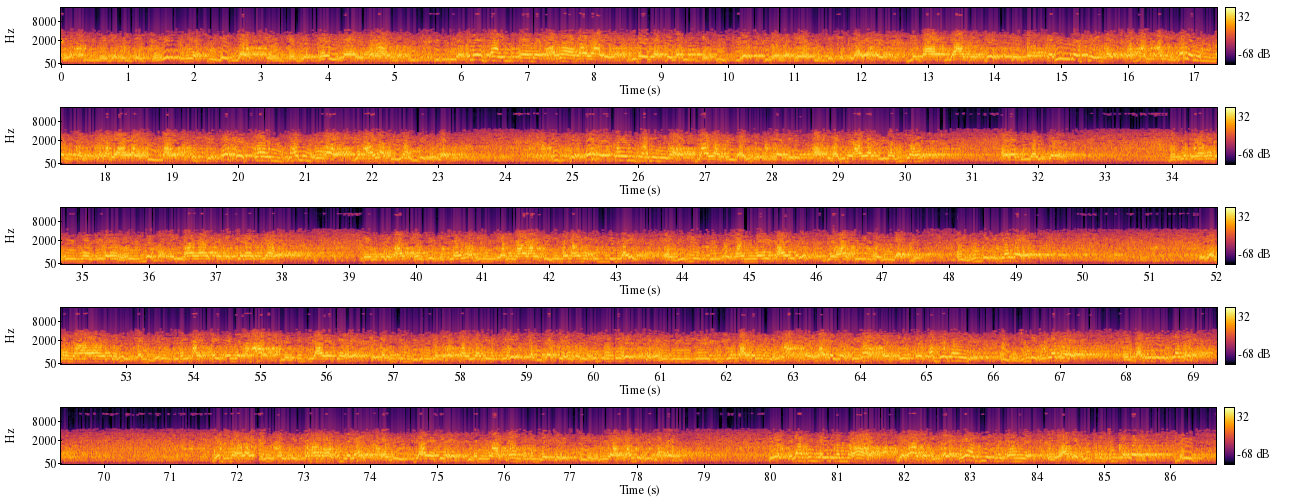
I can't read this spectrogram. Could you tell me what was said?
پھر ہم نے جب ان کو ڈریک میں اپنی لے لیا تو ان کے لیے کوئی راہ فراہم نہ تھی۔ اس لیے ہمیشہ ان کو میں آزاد آیا ہے، جنہوں نے اپنے نبی کی تصدیق کی ہے، جنہوں نے اپنے حکومت کو چھپلایا ہے۔ یہ بات یاد رکھے کہ بدترین سے ہے من اجمل من کر کر آیا اس سے سب کون ظالم ہوگا یہ آیا تو اللہ کو چھپلا دے۔ اس سے سب کون ظالم ہوگا؟ یہ آیا تو اللہ کو چھپلا دے آپ معلوم ہے آیا تو اللہ کیا ہے؟ آیا تو اللہ کیا ہے؟ جیسے قرآن مجید میں سورہ ہند مختلف آیات کا تذکرہ کیا ہے۔ اور اس کے بعد سوچے جھٹلانا زمین آیا سے ہی میں نام کم مل جائے۔ اور یہ بھی اس کی پریشانی میں ایک آئے تھے جو رات سے دن کو نیند آتی ہے کوئی نیند کو جھٹلاتا ہے؟ یعنی نہ آیا تو ہم میری تمہیں بات صحیح سمجھ کہا میں اسی کی آیتیں ہیں کہ کبھی تم بجلی کو سمجھتا ہوا دیکھتے ہو، کبھی ڈرتے ہو، کبھی خوش ہوتے ہو کہ کہیں بجلی کے پیچھے بادل بھی ہوگا اور بادل برسے گا اور ایک سب ہو جائیں گے۔ کوئی بجلی کو جھٹلاتا ہے، کوئی بادل کو جھٹلاتا ہے۔ وہ بھی نہ آیا کہیں خل کے سماجی الگ اور یہ اس کی آیتیں ہیں زمین آسمان کو تم دیکھتے ہو، تو یہ زمین آسمان کو جھٹلاتا ہے یہ اختلاف نہیں بن رہا یہ رات اور دن کا اختلاف بھی ایک نشانی ہے تو رات اور دن کی تصدیق کرتا ہے؟ نہیں۔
